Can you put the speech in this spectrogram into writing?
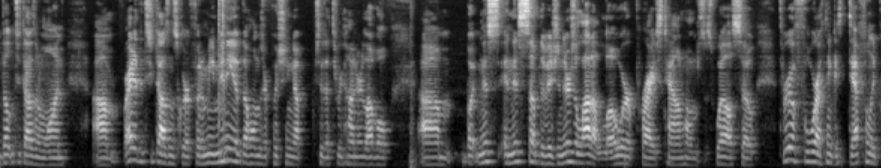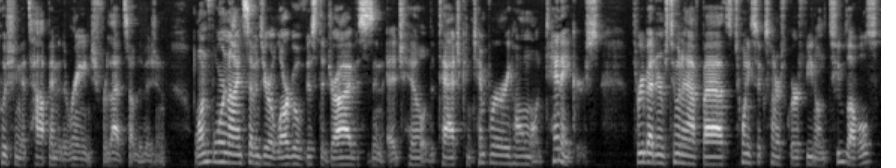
built in 2001, um, right at the 2,000 square foot. I mean, many of the homes are pushing up to the 300 level, um, but in this in this subdivision, there's a lot of lower price townhomes as well. So 304, I think, is definitely pushing the top end of the range for that subdivision. 14970 Largo Vista Drive. This is an Edge Hill detached contemporary home on 10 acres. Three bedrooms, two and a half baths, 2,600 square feet on two levels.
